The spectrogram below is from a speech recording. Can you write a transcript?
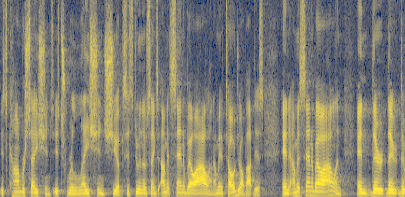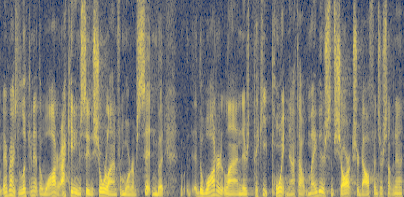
it's conversations, it's relationships, it's doing those things. I'm at Sanibel Island. I may have told you all about this. And I'm at Sanibel Island, and they're, they're, they're, everybody's looking at the water. I can't even see the shoreline from where I'm sitting, but the water line, they keep pointing. I thought, well, maybe there's some sharks or dolphins or something down there.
